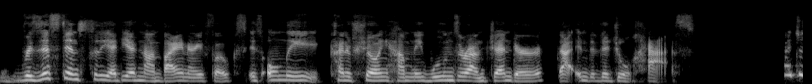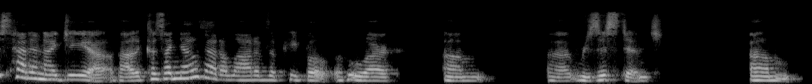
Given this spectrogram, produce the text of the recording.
resistance to the idea of non-binary folks is only kind of showing how many wounds around gender that individual has. I just had an idea about it because i know that a lot of the people who are um, uh, resistant um,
